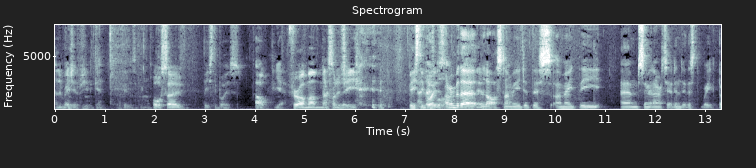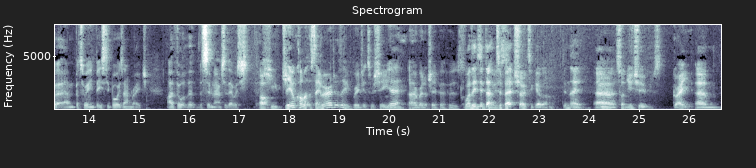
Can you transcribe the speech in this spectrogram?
and then Rage Against the Machine again. I think that's a big one. Also, Beastie Boys. Oh yeah, For our mum, massively. apology. Beastie And Boys. I remember the Yeah. last time we did this, I made the um, similarity. I didn't do it this week, but um, between Beastie Boys and Rage, I thought that the similarity there was Oh, huge. They all come at the same era, don't they? Rage Against the Machine, Yeah. uh, Red Hot Chili Peppers. Well, they Beastie did that Boys. Tibet show together, didn't they? Uh, Mm. It's on YouTube. It's great. Um,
